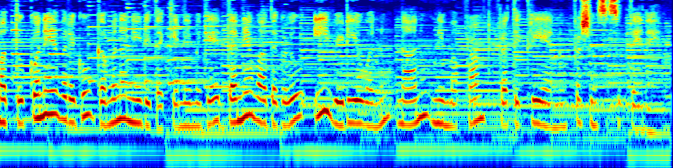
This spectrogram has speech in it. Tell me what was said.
ಮತ್ತು ಕೊನೆಯವರೆಗೂ ಗಮನ ನೀಡಿದ್ದಕ್ಕೆ ನಿಮಗೆ ಧನ್ಯವಾದಗಳು. ಈ ವಿಡಿಯೋವನ್ನು ನಾನು ನಿಮ್ಮ ಪ್ರಾಂಪ್ಟ್ ಪ್ರತಿಕ್ರಿಯೆಯನ್ನು ಪ್ರಶಂಸಿಸುತ್ತೇನೆ.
